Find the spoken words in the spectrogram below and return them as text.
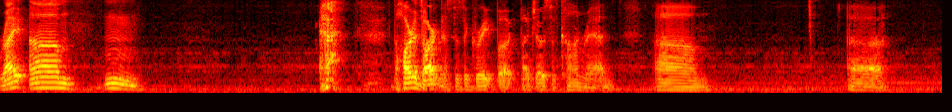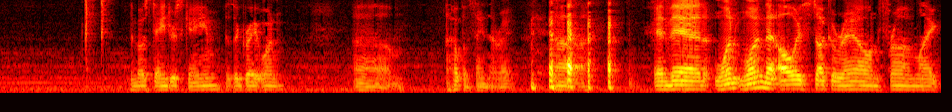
Right? Um, hmm. the Heart of Darkness is a great book by Joseph Conrad. Um, uh, the Most Dangerous Game is a great one. Um, I hope I'm saying that right. Uh, and then one one that always stuck around from like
